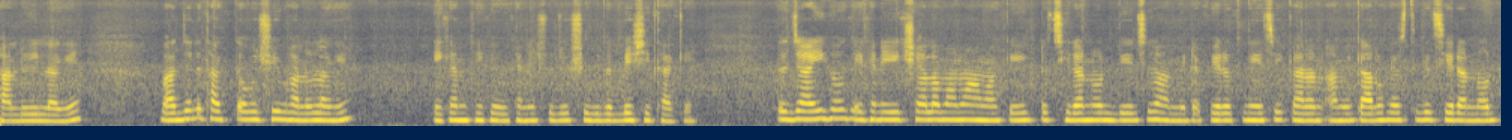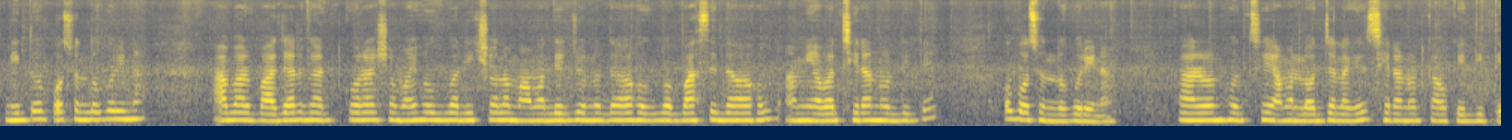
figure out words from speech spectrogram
ভালোই লাগে। বাজারে থাকতে অবশ্যই ভালো লাগে। এখান থেকে ওখানে সুযোগ সুবিধা বেশি থাকে। তো যাই হোক, এখানে রিক্সাওয়ালা মামা আমাকে একটা ছেঁড়া নোট দিয়েছিল, আমি এটা ফেরত নিয়েছি কারণ আমি কারও কাছ থেকে ছেঁড়া নোট নিতেও পছন্দ করি না। আবার বাজার ঘাট করার সময় হোক বা রিক্সাওয়ালা মামাদের জন্য দেওয়া হোক বা বাসে দেওয়া হোক, আমি আবার ছেঁড়া নোট দিতে ও পছন্দ করি না। কারণ হচ্ছে আমার লজ্জা লাগে ছেঁড়া নোট কাউকে দিতে।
